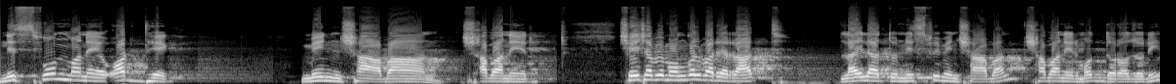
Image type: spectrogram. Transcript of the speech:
নিসফুন মানে অর্ধেক। মিন শাবান, শাবানের। সেই হিসাবে মঙ্গলবারের রাত, লাইলাতুন নিসফি মিন শাবান, শাবানের মধ্য রজনী,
